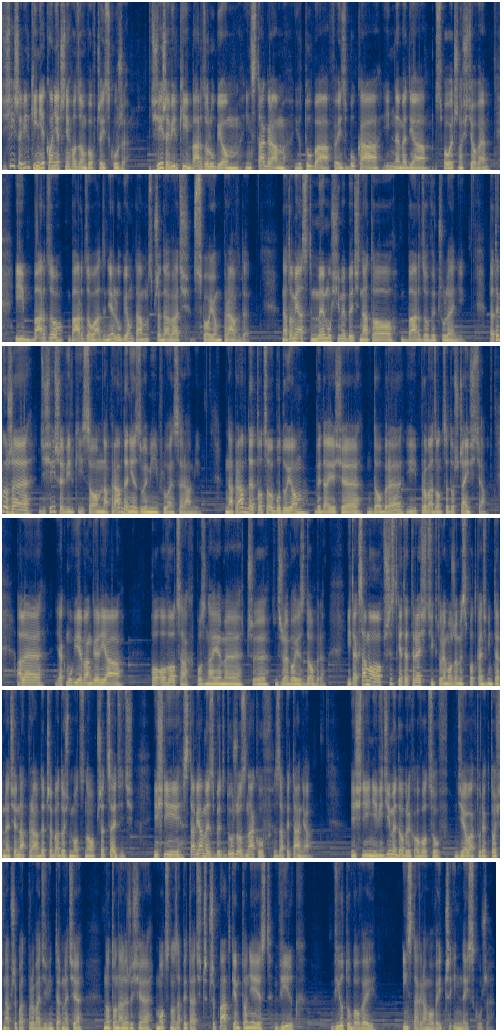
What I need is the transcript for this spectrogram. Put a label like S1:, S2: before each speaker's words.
S1: Dzisiejsze wilki niekoniecznie chodzą w owczej skórze. Dzisiejsze wilki bardzo lubią Instagram, YouTube'a, Facebooka, inne media społecznościowe i bardzo, bardzo ładnie lubią tam sprzedawać swoją prawdę. Natomiast my musimy być na to bardzo wyczuleni. Dlatego, że dzisiejsze wilki są naprawdę niezłymi influencerami. Naprawdę to, co budują, wydaje się dobre i prowadzące do szczęścia. Ale jak mówi Ewangelia, po owocach poznajemy, czy drzewo jest dobre. I tak samo wszystkie te treści, które możemy spotkać w internecie, naprawdę trzeba dość mocno przecedzić. Jeśli stawiamy zbyt dużo znaków zapytania, jeśli nie widzimy dobrych owoców dzieła, które ktoś na przykład prowadzi w internecie, no to należy się mocno zapytać, czy przypadkiem to nie jest wilk w YouTube'owej, Instagramowej czy innej skórze.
